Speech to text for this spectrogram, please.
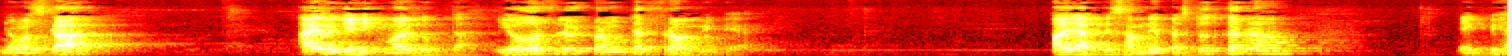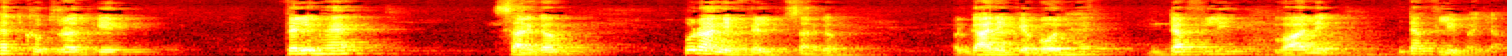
नमस्कार। I am Anjani Kumar Gupta your flute promoter from India आज आपके सामने प्रस्तुत कर रहा हूँ एक बेहद खूबसूरत गीत। फ़िल्म है सरगम, पुरानी फ़िल्म सरगम, और गाने के बोल है, डफली वाले डफली बजा।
